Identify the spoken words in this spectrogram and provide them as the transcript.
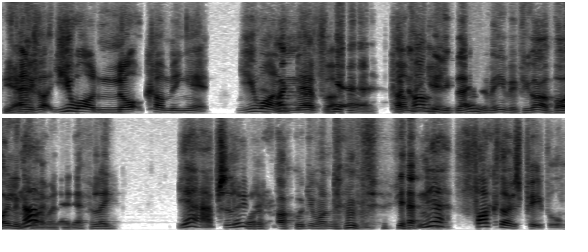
Yeah. anything like, you are not coming in. You are I- never. yeah. I can't in. really blame them either. If you got a violent No. crime in there, definitely. Yeah, absolutely. What the fuck would you want them to? Yeah. Yeah, fuck those people.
